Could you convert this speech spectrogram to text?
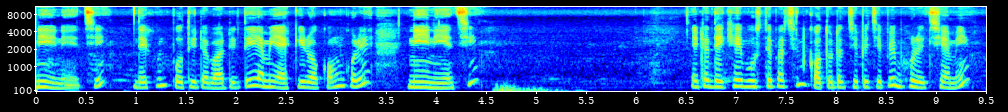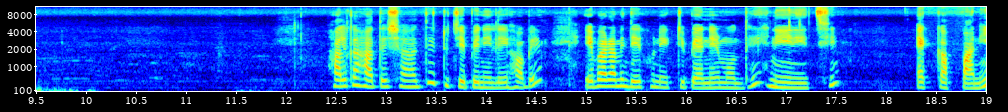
নিয়ে নিয়েছি। দেখুন, প্রতিটা বাটিতেই আমি একই রকম করে নিয়ে নিয়েছি। এটা দেখেই বুঝতে পারছেন কতটা চেপে চেপে ভরেছি আমি। হালকা হাতের সাহায্যে একটু চেপে নিলেই হবে। এবার আমি দেখুন একটি প্যানের মধ্যে নিয়ে নিচ্ছি এক কাপ পানি।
